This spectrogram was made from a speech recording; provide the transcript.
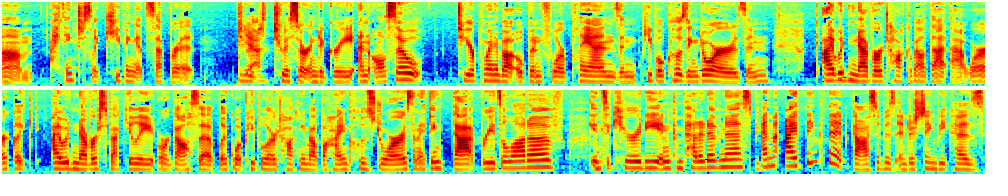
um, I think just like keeping it separate to, yeah. a, to a certain degree. And also, to your point about open floor plans and people closing doors and I would never talk about that at work. Like I would never speculate or gossip like what people are talking about behind closed doors and I think that breeds a lot of insecurity and competitiveness. And I think that gossip is interesting because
